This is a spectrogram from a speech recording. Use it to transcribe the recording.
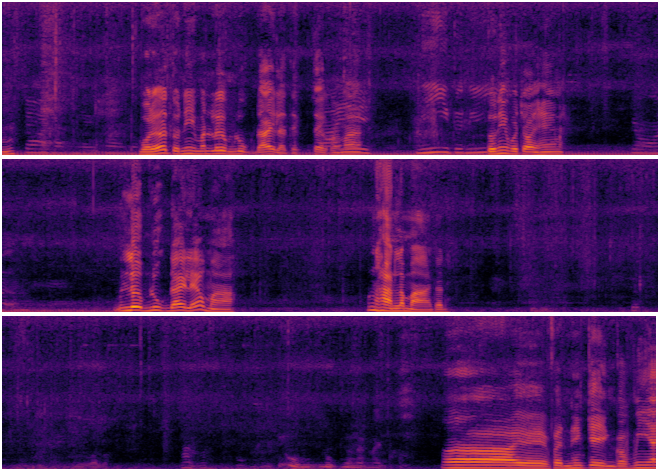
หืม จอยมาเลยจอยบอกแล้วตัวนี้มันเริ่มลูกได้แหละแต่แต่ข่อยมา นี่ตัวนี้ตัวนี้บ่จอยแห้งนะ จอยเออมันเริ่มลูกได้แล้วมา มันหันละหมาจ้ะนี่อุ้มลูกนั่นน่ะเอ้ยเพิ่นให้เก่งกว่าเมีย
